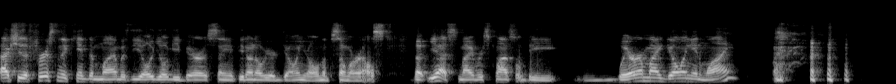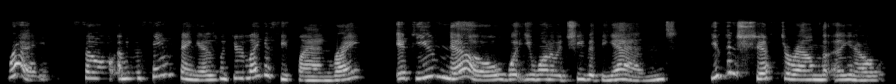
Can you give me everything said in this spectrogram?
Actually, the first thing that came to mind was the old Yogi Berra saying, if you don't know where you're going, you'll end up somewhere else. But yes, my response will be, where am I going and why? right. So, I mean, the same thing is with your legacy plan, right? If you know what you want to achieve at the end, you can shift around the, uh, you know,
